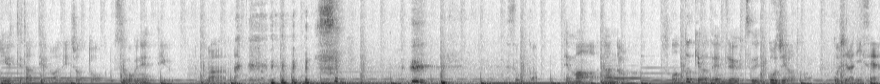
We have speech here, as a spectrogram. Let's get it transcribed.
言ってたっていうのはねちょっとすごくねっていう。まあ。そっか。でまあなんだろう。なその時は全然普通にゴジラとか。ゴジラ2000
